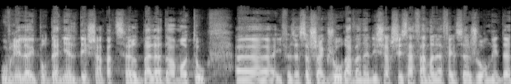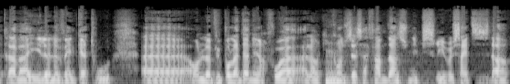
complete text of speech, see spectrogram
Ouvrez l'œil pour Daniel Deschamps, parti faire une balade en moto. Euh, il faisait ça chaque jour avant d'aller chercher sa femme à la fin de sa journée de travail. Et là, le 24 août, euh, on l'a vu pour la dernière fois, alors qu'il hmm. conduisait sa femme dans une épicerie rue Saint-Isidore,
